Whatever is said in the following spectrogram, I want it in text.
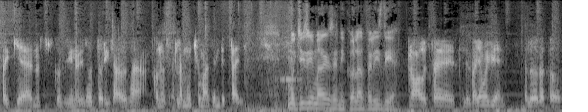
cualquiera de nuestros concesionarios autorizados a conocerla mucho más en detalle. Muchísimas gracias, Nicolás. Feliz día. No, a ustedes, que les vaya muy bien. Saludos a todos.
